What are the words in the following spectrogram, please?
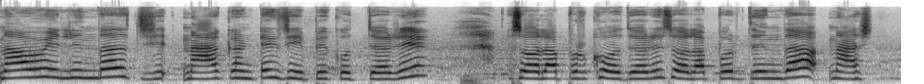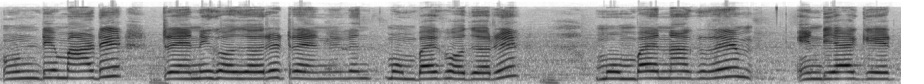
ನಾವು ಇಲ್ಲಿಂದ ಜಿ ನಾಲ್ಕು ಗಂಟೆಗೆ ಜಿ ಪಿ ಕೂತೇವ್ರಿ ಸೋಲಾಪುರಕ್ಕೆ ಹೋದೇವ್ರಿ ಸೋಲಾಪುರದಿಂದ ನಾಶ್ ಉಂಡಿ ಮಾಡಿ ಟ್ರೈನಿಗೆ ಹೋದೇವ್ರಿ ಟ್ರೈನಿಲಿಂದ ಮುಂಬೈಗೆ ಹೋದೇವ್ರಿ ಮುಂಬೈನಾಗ ರೀ ಇಂಡಿಯಾ ಗೇಟ್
